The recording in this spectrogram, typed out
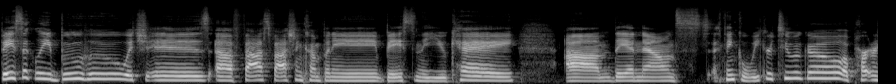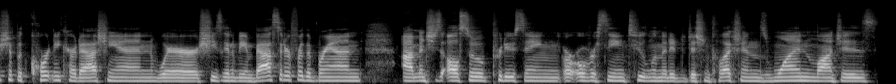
Basically, Boohoo, which is a fast fashion company based in the UK, um, they announced, I think a week or two ago, a partnership with Kourtney Kardashian where she's going to be ambassador for the brand. Um, and she's also producing or overseeing two limited edition collections. One launches,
